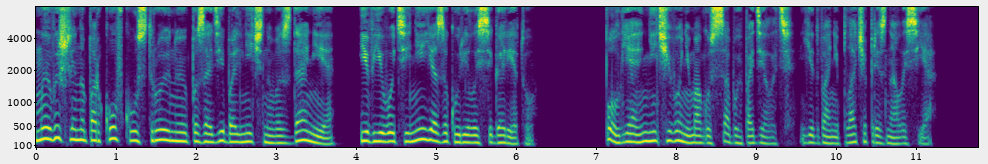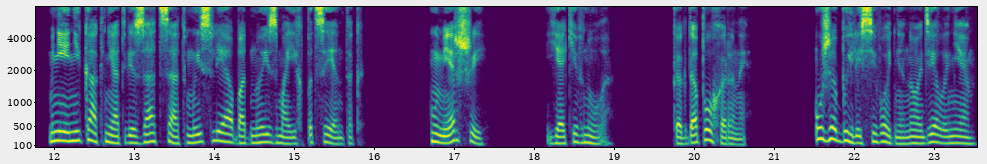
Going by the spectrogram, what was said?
Мы вышли на парковку, устроенную позади больничного здания, и в его тени я закурила сигарету. «Пол, я ничего не могу с собой поделать», — едва не плача призналась я. Мне никак не отвязаться от мысли об одной из моих пациенток. «Умерший?» Я кивнула. «Когда похороны?» «Уже были сегодня, но дело не...»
